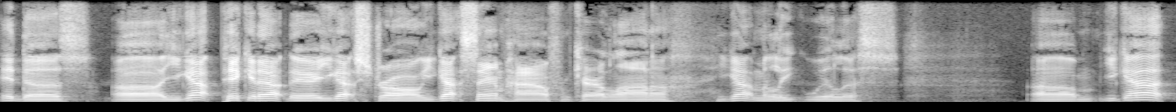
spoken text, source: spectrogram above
It does. Uh, you got Pickett out there. You got Strong. You got Sam Howell from Carolina. You got Malik Willis. Um, you got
